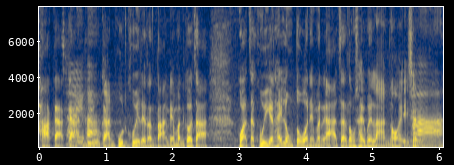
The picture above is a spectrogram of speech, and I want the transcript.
พักอะใช่การค่ะดีลการพูดคุยอะไรต่างๆเนี่ยมันก็จะกว่าจะคุยกันให้ลงตัวเนี่ยมันอาจจะต้องใช้เวลาหน่อยใช่ไหมค่ะ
